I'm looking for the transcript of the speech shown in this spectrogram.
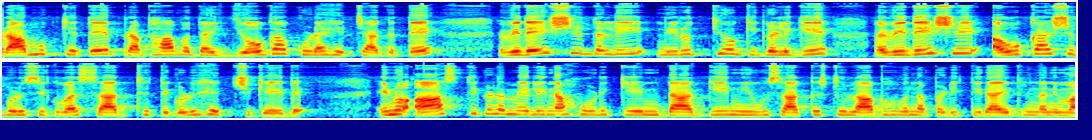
ಪ್ರಾಮುಖ್ಯತೆ, ಪ್ರಭಾವದ ಯೋಗ ಕೂಡ ಹೆಚ್ಚಾಗುತ್ತೆ. ವಿದೇಶದಲ್ಲಿ ನಿರುದ್ಯೋಗಿಗಳಿಗೆ ವಿದೇಶಿ ಅವಕಾಶಗಳು ಸಿಗುವ ಸಾಧ್ಯತೆಗಳು ಹೆಚ್ಚಿಗೆ ಇದೆ. ಇನ್ನು ಆಸ್ತಿಗಳ ಮೇಲಿನ ಹೂಡಿಕೆಯಿಂದಾಗಿ ನೀವು ಸಾಕಷ್ಟು ಲಾಭವನ್ನು ಪಡಿತೀರಾ? ಇದರಿಂದ ನಿಮ್ಮ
